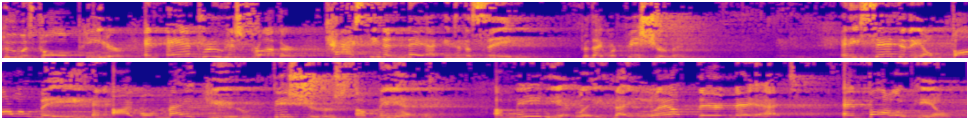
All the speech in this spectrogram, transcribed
who was called Peter, and Andrew his brother, casting a net into the sea, for they were fishermen. And he said to them, Follow me, and I will make you fishers of men. Immediately they left their net and followed him.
